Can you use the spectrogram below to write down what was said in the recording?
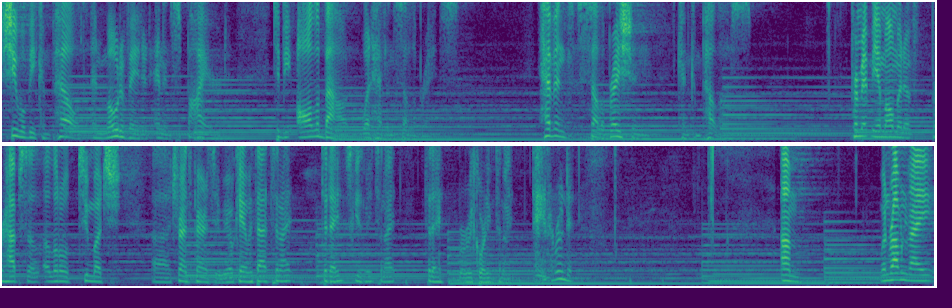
she will be compelled and motivated and inspired to be all about what heaven celebrates. Heaven's celebration can compel us. Permit me a moment of perhaps a, a little too much uh, transparency. Are we okay with that tonight? Today? Excuse me, tonight? Today? We're recording tonight. Dang, I ruined it. Um, when Robin and I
